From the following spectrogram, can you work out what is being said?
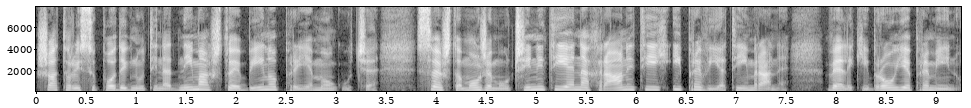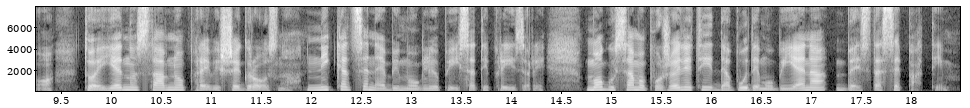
Šatori su podignuti nad njima što je bilo prije moguće. Sve što možemo učiniti je nahraniti ih i previjati im rane. Veliki broj je preminuo. To je jednostavno previše grozno. Nikad se ne bi mogli opisati prizori. Mogu samo poželjeti da budem ubijena bez da se patim.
